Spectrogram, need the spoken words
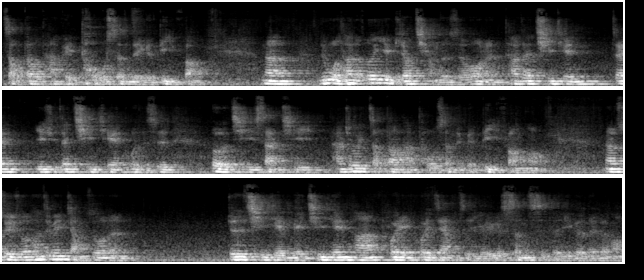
找到他可以投生的一个地方。那如果他的恶业比较强的时候呢，他在七天，在也许在七天或者是二七三七，他就会找到他投生的一个地方哦。那所以说他这边讲说呢，就是七天，每七天他会会这样子有一个生死的一个那个哦。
